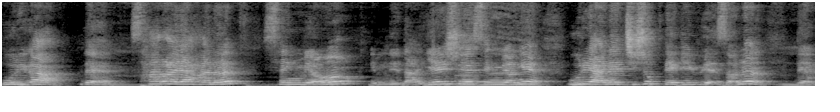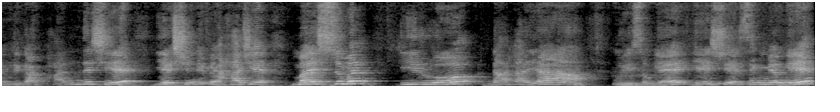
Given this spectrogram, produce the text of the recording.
우리가 네 살아야 하는 생명입니다. 예수의 아멘. 생명이 우리 안에 지속되기 위해서는 네 우리가 반드시 예수님의 하신 말씀을 이루어 나가야 우리 속에 예수의 생명이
